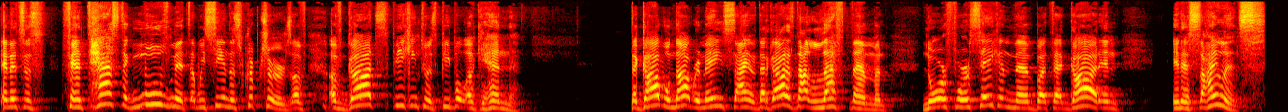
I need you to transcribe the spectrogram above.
And it's this fantastic movement that we see in the scriptures of, of God speaking to his people again. That God will not remain silent, that God has not left them and, nor forsaken them, but that God, in, in his silence,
